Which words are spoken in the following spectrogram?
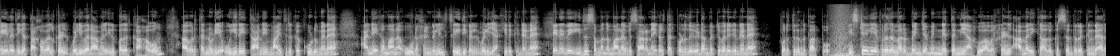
மேலதிக தகவல்கள் வெளிவராமல் இருப்பதற்காகவும் அவர் தன்னுடைய உயிரை தானே மாய்த்திருக்கக்கூடும் என அநேகமான ஊடகங்களில் செய்திகள் வெளியாகி இருக்கின்றன. எனவே இது சம்பந்தமான விசாரணைகள் தற்பொழுது இடம்பெற்று வருகின்றன. பொறுத்திருந்து பார்ப்போம். இஸ்ரேலிய பிரதமர் பெஞ்சமின் நெத்தன்யாகு அவர்கள் அமெரிக்காவுக்கு சென்றிருக்கின்றார்.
